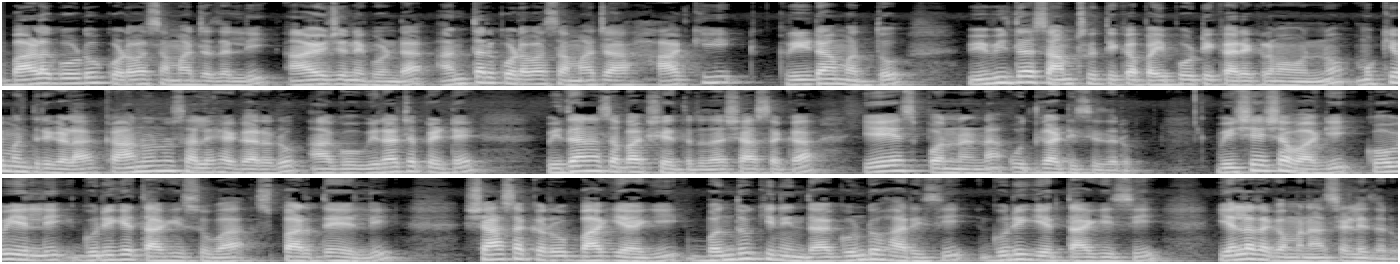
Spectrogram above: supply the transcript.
ಬಾಳಗೋಡು ಕೊಡವ ಸಮಾಜದಲ್ಲಿ ಆಯೋಜನೆಗೊಂಡ ಅಂತರ್ ಕೊಡವ ಸಮಾಜ ಹಾಕಿ ಕ್ರೀಡಾ ಮತ್ತು ವಿವಿಧ ಸಾಂಸ್ಕೃತಿಕ ಪೈಪೋಟಿ ಕಾರ್ಯಕ್ರಮವನ್ನು ಮುಖ್ಯಮಂತ್ರಿಗಳ ಕಾನೂನು ಸಲಹೆಗಾರರು ಹಾಗೂ ವಿರಾಜಪೇಟೆ ವಿಧಾನಸಭಾ ಕ್ಷೇತ್ರದ ಶಾಸಕ ಎಎಸ್ ಪೊನ್ನಣ್ಣ ಉದ್ಘಾಟಿಸಿದರು. ವಿಶೇಷವಾಗಿ ಕೋವಿಯಲ್ಲಿ ಗುರಿಗೆ ತಾಗಿಸುವ ಸ್ಪರ್ಧೆಯಲ್ಲಿ ಶಾಸಕರು ಭಾಗಿಯಾಗಿ ಬಂದೂಕಿನಿಂದ ಗುಂಡು ಹಾರಿಸಿ ಗುರಿಗೆ ತಾಗಿಸಿ ಎಲ್ಲರ ಗಮನ ಸೆಳೆದರು.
